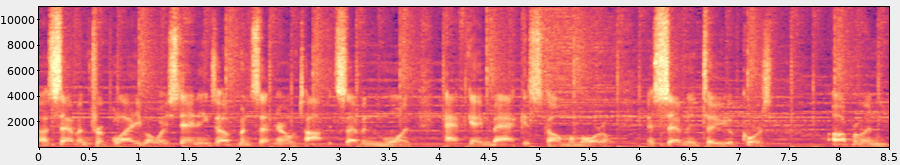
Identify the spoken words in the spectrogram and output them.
uh, seven AAA boys standings. Upperman sitting there on top at seven and one. Half game back is Stone Memorial at seven and two. Of course, Upperman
